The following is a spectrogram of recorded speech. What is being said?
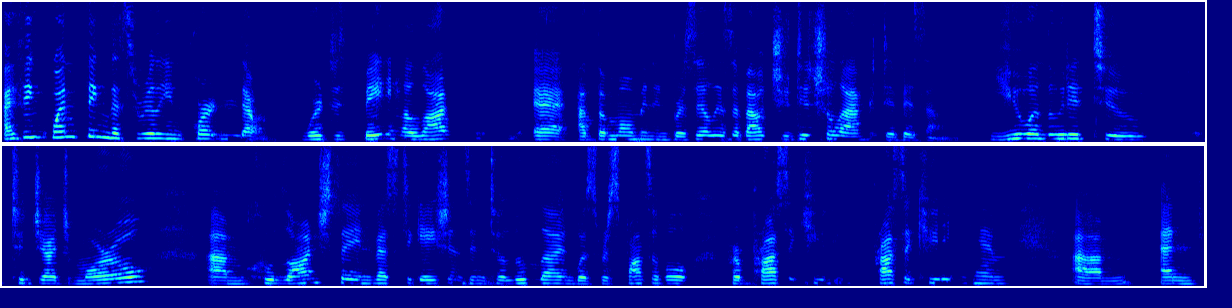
I think one thing that's really important that we're debating a lot uh, at the moment in Brazil is about judicial activism. You alluded to to Judge Moro, um, who launched the investigations into Lula and was responsible for prosecuting prosecuting him. Um, and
